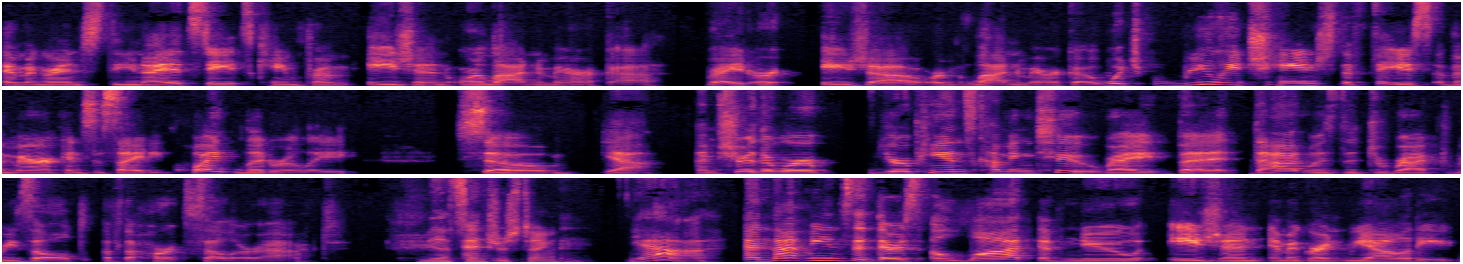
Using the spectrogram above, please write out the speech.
immigrants to the United States came from Asian or Latin America, right? Or Asia or Latin America, which really changed the face of American society quite literally. So, yeah, I'm sure there were Europeans coming too, right? But that was the direct result of the Hart Celler Act. Yeah, that's and, interesting. Yeah. And that means that there's a lot of new Asian immigrant reality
